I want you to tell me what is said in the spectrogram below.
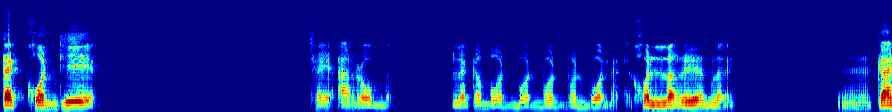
แต่คนที่ใช้อารมณ์อะแล้วก็บ่นบ่นบ่นบ่นบ่นอะคนละเรื่องเลยเออ การ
